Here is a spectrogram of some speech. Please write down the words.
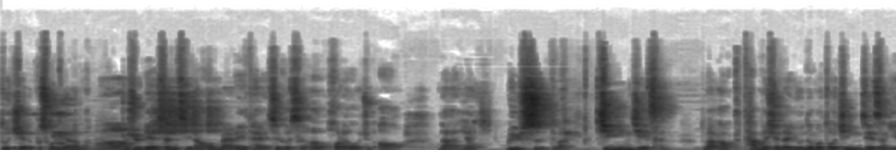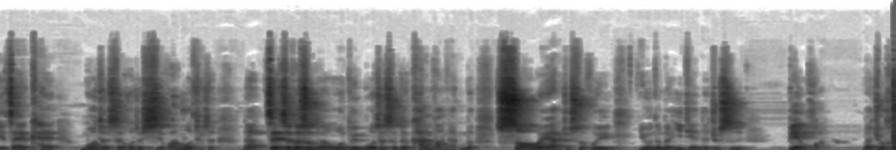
都戒了，不抽烟了嘛，就去练身体，然后买了一台这个车。哦，后来我觉得哦，那像律师对吧，精英阶层。对吧？哦，他们现在有那么多精英阶层也在开摩托车或者喜欢摩托车。那在这个时候呢，我对摩托车的看法呢，那么稍微啊，就是会有那么一点的就是变化。那就和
